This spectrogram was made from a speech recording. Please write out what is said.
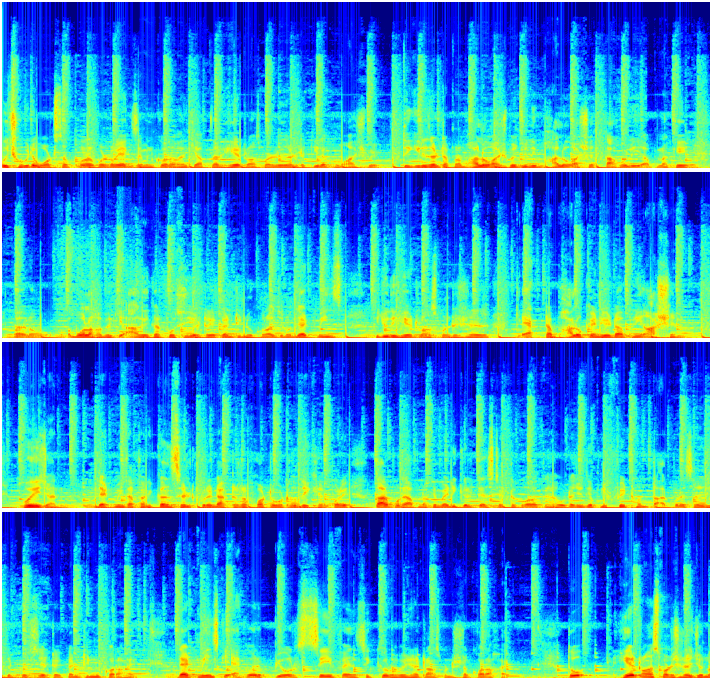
ওই ছবিটা হোয়াটসঅ্যাপ করার পর এক্সামিন করা হয় কি আপনার হেয়ার ট্রান্সপ্লান্ট রেজাল্টটা কীরকম আসবে। তুই কি রেজাল্ট আপনার ভালো আসবে? যদি ভালো আসে, তাহলেই আপনাকে বলা হবে কি আগেকার প্রসিজারটাকে কন্টিনিউ করার জন্য। দ্যাট মিন্স কি যদি হেয়ার ট্রান্সপ্লান্টেশনের একটা ভালো ক্যান্ডিডেট আপনি আসেন হয়ে যান। দ্যাট মিনস আপনাকে কনসাল্ট করে ডাক্তাররা ফটো ফটো দেখার পরে, তারপরে আপনাকে মেডিকেল টেস্ট একটা করাতে হয়, ওটা যদি আপনি ফিট হন, তারপরে সার্জিক্যাল প্রসিজারটাকে কন্টিনিউ করা হয়। দ্যাট মিনস কি একেবারে পিওর সেফ অ্যান্ড সিকিউরভাবে হেয়ার ট্রান্সপ্লান্টেশন করা হয়। তো হেয়ার ট্রান্সপ্লান্টেশনের জন্য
